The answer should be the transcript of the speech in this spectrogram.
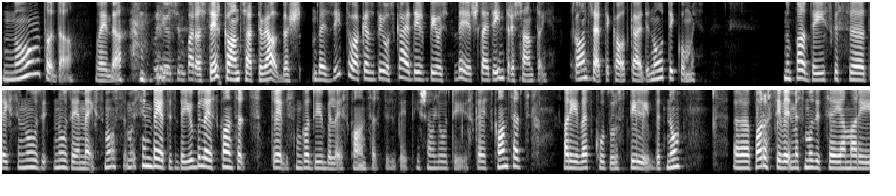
Nu, tādā veidā. Jums parasti ir koncerti vēl bez, bez zito, kas bijusi, kādi ir bijuši tādi interesanti koncerti, kaut kādi notikumi? Nu, Paldies, kas, teiksim, nozīmīgs. Mums, mums bija, tas bija jubilejas koncerts, 30 gadu jubilejas koncerts. Tas bija tiešām ļoti skaists koncerts, arī VF kultūras pilī. Bet, nu, parasti mēs muzicējam arī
